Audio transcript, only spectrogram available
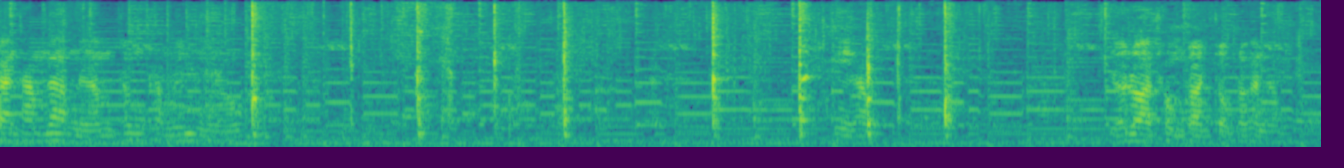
การทำลาบเหนือมันต้องทำให้เหนียวนี่ครับ เดี๋ยวรอชมตอนจบแล้วกันครับ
